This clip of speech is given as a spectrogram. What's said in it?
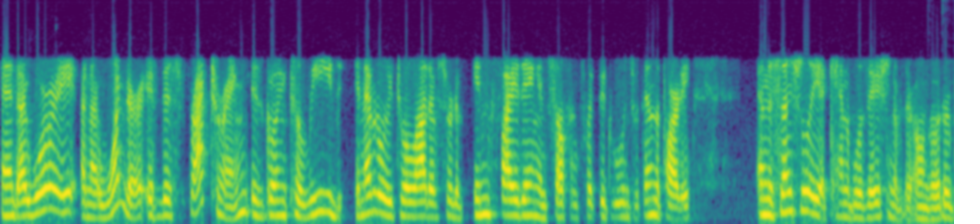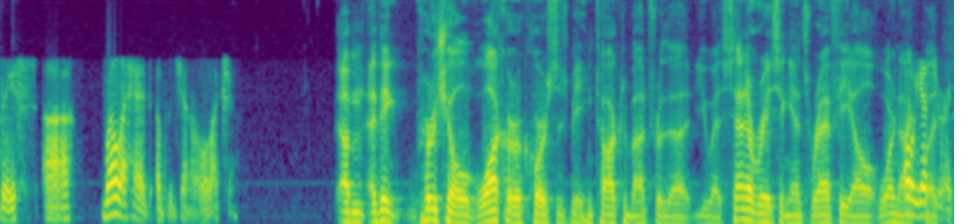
And I worry and I wonder if this fracturing is going to lead inevitably to a lot of sort of infighting and self inflicted wounds within the party, and essentially a cannibalization of their own voter base uh, well ahead of the general election. Um, I think Herschel Walker, of course, is being talked about for the U.S. Senate race against Raphael Warnock. Oh, yes, but, you're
